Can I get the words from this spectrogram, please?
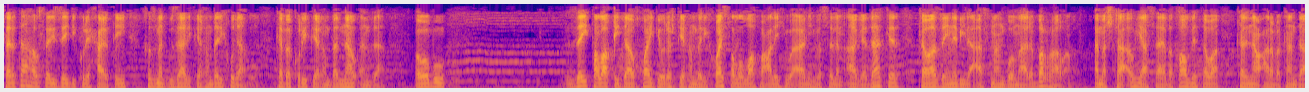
سەرەتا هاوسەری زەیدی کوڕی حارثەی خزمەتگوزاری پێغەمبەری خودا بوو کە بە کوڕی پێغەمبەر ناو ئەنرا ئەوە بوو زەید تەڵاقی دا و خوای گەورەش پێغەمبەری خوای صلی الله علیه و آله و سلم ئاگادار کرد کەوا زەینەبی لە ئاسمان بۆ مارە بڕراوە ئەمەش تا ئەو یاسایە بەتاڵ بێتەوە کە لەناو عەرەبەکاندا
